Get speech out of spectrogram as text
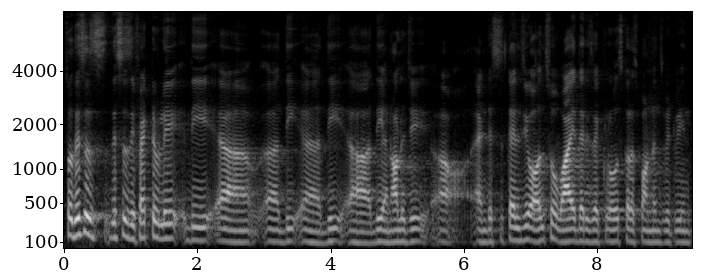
So, this is this is effectively the uh, uh, the uh, the uh, the analogy uh, and this tells you also why there is a close correspondence between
